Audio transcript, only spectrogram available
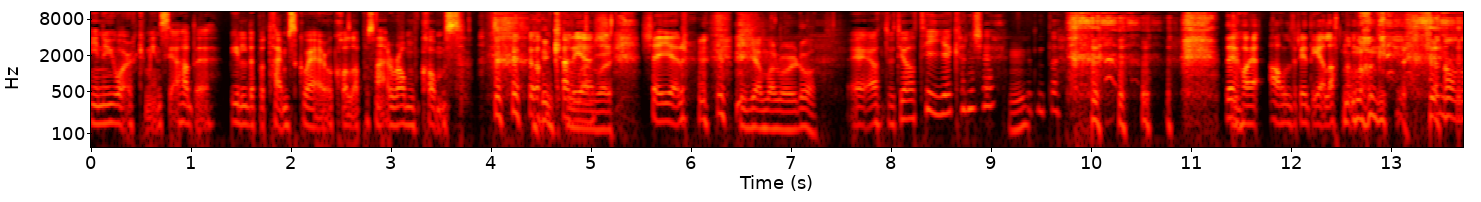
i New York, minns jag. Jag hade bilder på Times Square och kollade på såna här romcoms om karriärtjejer. Hur gammal var du då? Eh, inte vet jag, tio kanske? Mm. Inte. det har jag aldrig delat någon gång för någon.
